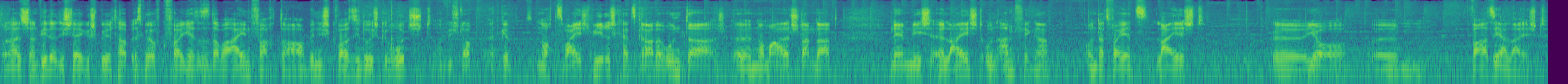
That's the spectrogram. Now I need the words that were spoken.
Und als ich dann wieder die Stelle gespielt habe, ist mir aufgefallen, jetzt ist es aber einfach. Da bin ich quasi durchgerutscht. Und ich glaube, es gibt noch zwei Schwierigkeitsgrade unter äh, normal Standard, nämlich äh, leicht und Anfänger. Und das war jetzt leicht. Äh, ja, ähm, war sehr leicht.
